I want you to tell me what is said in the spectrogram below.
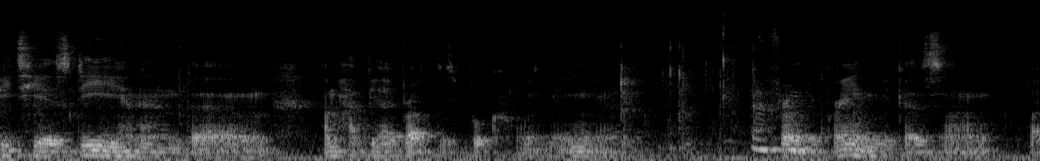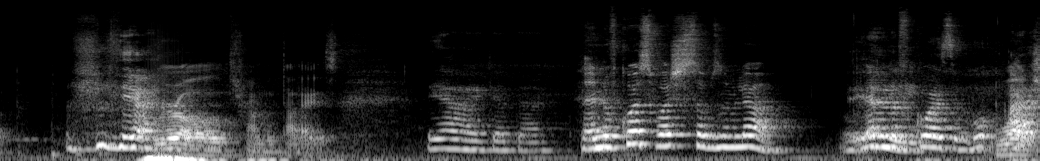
PTSD, and um, I'm happy I brought this book with me. Uh, from Ukraine because um, fuck, yeah. we're all traumatized. Yeah, I get that. And of course, watch Stop Zemlia. And of course. Watch.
